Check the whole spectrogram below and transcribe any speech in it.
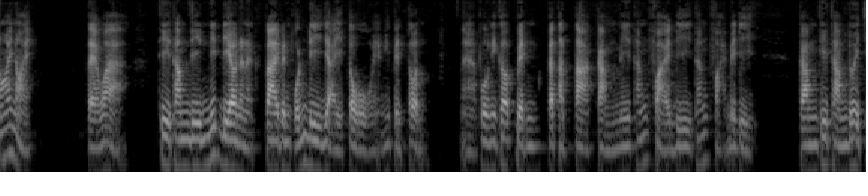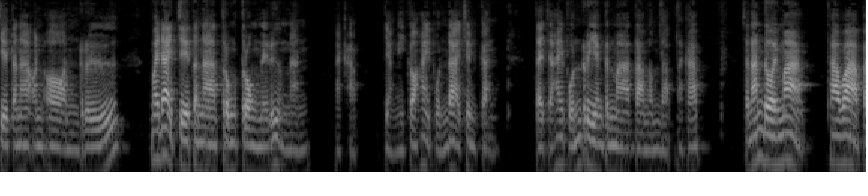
น้อยหน่อย แต่ว่าที่ทำดีนิดเดียวนั่นนะกลายเป็นผลดีใหญ่โตอย่างนี้เป็นต้นนะพวกนี้ก็เป็นกระตัตตากรรมมีทั้งฝ่ายดีทั้งฝ่ายไม่ดี กรรมที่ทำด้วยเจตนาอ่อนๆหรือไม่ได้เจตนาตรงๆในเรื่องนั้นนะครับ อย่างนี้ก็ให้ผลได้เช่นกัน แต่จะให้ผลเรียงกันมาตามลำดับนะครับ ฉะนั้นโดยมากถ้าว่าไป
